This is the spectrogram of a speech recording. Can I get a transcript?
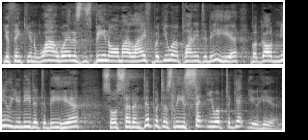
you're thinking, wow, where has this been all my life? But you weren't planning to be here, but God knew you needed to be here, so serendipitously He set you up to get you here.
